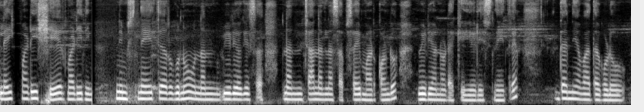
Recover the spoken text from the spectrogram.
ಲೈಕ್ ಮಾಡಿ, ಶೇರ್ ಮಾಡಿ ನಿಮ್ಮ ನಿಮ್ಮ ಸ್ನೇಹಿತರಿಗೂ ನನ್ನ ವಿಡಿಯೋಗೆ ಸ ನನ್ನ ಚಾನಲ್ನ ಸಬ್ಸ್ಕ್ರೈಬ್ ಮಾಡಿಕೊಂಡು ವಿಡಿಯೋ ನೋಡೋಕ್ಕೆ ಹೇಳಿ ಸ್ನೇಹಿತರೆ. ಧನ್ಯವಾದಗಳು.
